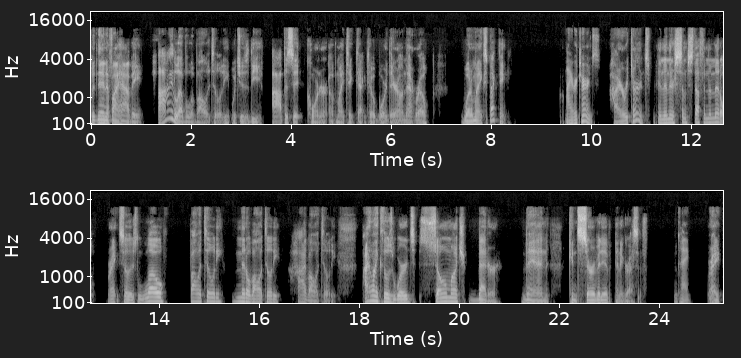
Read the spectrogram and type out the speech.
But then if I have a high level of volatility, which is the opposite corner of my tic tac toe board there on that row, what am I expecting? High returns. Higher returns. And then there's some stuff in the middle, right? So there's low volatility, middle volatility, high volatility. I like those words so much better than conservative and aggressive Okay. right?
